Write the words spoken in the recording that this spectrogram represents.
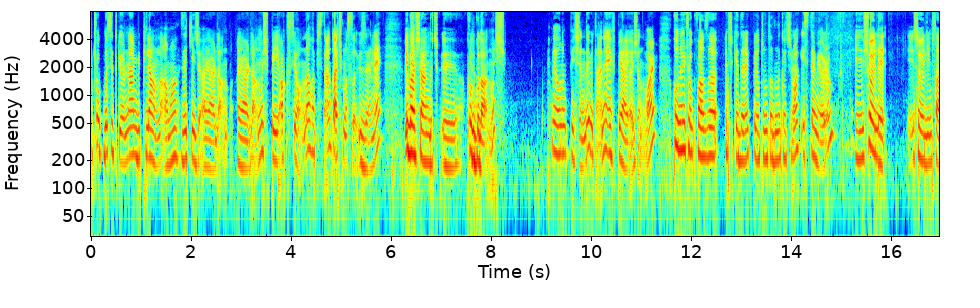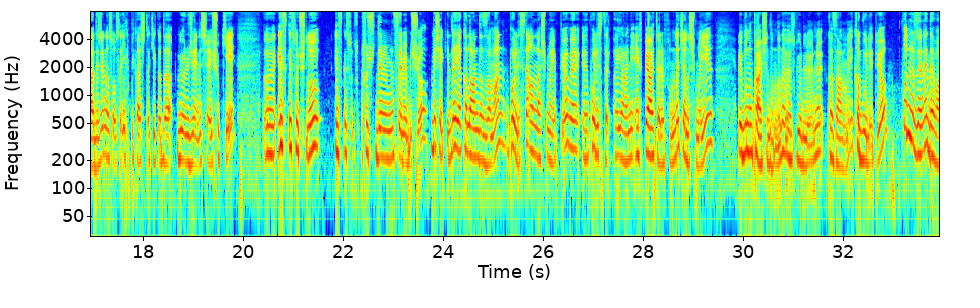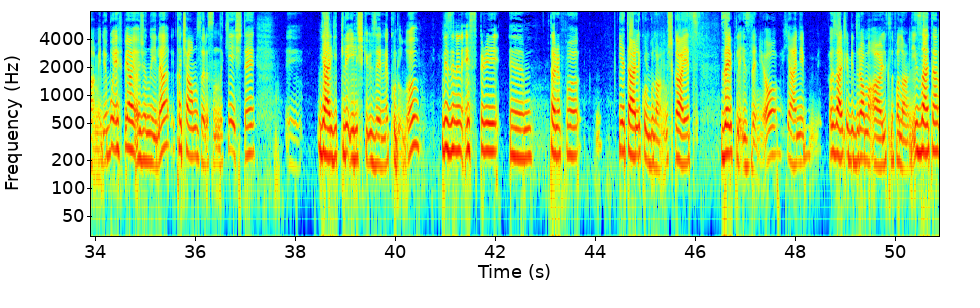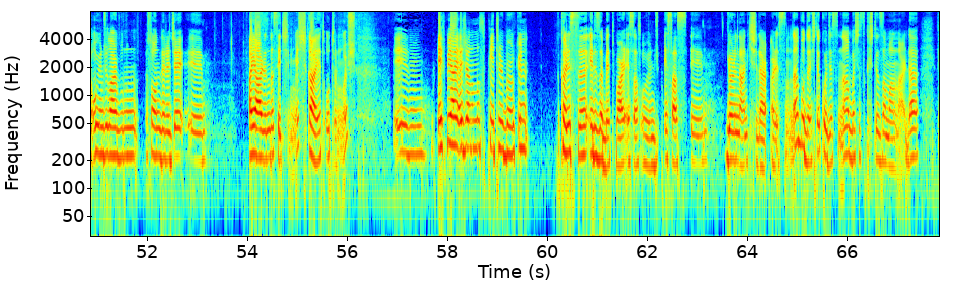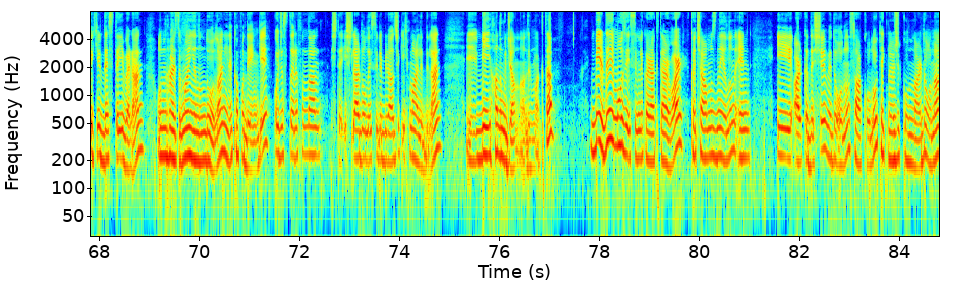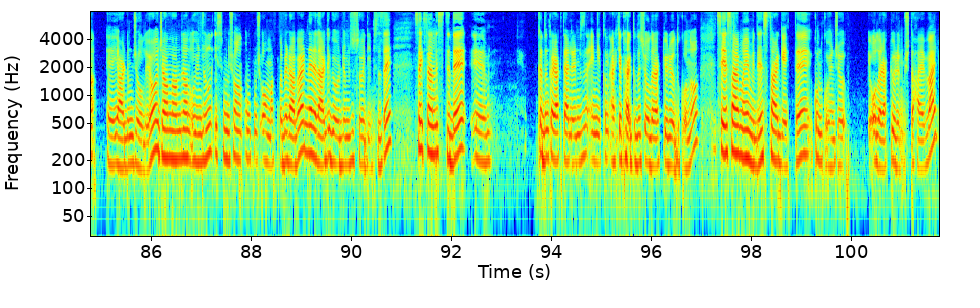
çok basit görünen bir planla ama zekice ayarlan, ayarlanmış bir aksiyonla hapisten kaçması üzerine bir başlangıç e, kurgulanmış. Ve onun peşinde bir tane FBI ajanı var. Konuyu çok fazla açık ederek pilotun tadını kaçırmak istemiyorum. Ee, şöyle söyleyeyim sadece nasıl olsa ilk birkaç dakikada göreceğiniz şey şu ki e, eski suçlu eski su- suçlu dememin sebebi şu bir şekilde yakalandığı zaman polisle anlaşma yapıyor ve e, polis yani FBI tarafında çalışmayı ve bunun karşılığında da özgürlüğünü kazanmayı kabul ediyor. Bunun üzerine devam ediyor. Bu FBI ajanıyla kaçağımız arasındaki işte e, gelgitli ilişki üzerine kurulu. Dizinin espri e, tarafı yeterli kurgulanmış, gayet zevkle izleniyor. Yani özellikle bir drama ağırlıklı falan değil. Zaten oyuncular bunun son derece e, ayarında seçilmiş, gayet oturmuş. E, FBI ajanımız Peter Burke'ün karısı Elizabeth var esas oyuncu, esas e, görünen kişiler arasında. Bu da işte kocasına başı sıkıştığı zamanlarda fikir desteği veren, onun her zaman yanında olan yine kafa dengi. Kocası tarafından işte işler dolayısıyla birazcık ihmal edilen e, bir hanımı canlandırmakta. Bir de Mozi isimli karakter var. Kaçağımız Neil'ın en iyi arkadaşı ve de onun sağ kolu. Teknolojik konularda ona e, yardımcı oluyor. Canlandıran oyuncunun ismini şu an unutmuş olmakla beraber nerelerde gördüğümüzü söyleyeyim size. 80'li City'de e, kadın karakterlerimizin en yakın erkek arkadaşı olarak görüyorduk onu. CSI Miami'de, Stargate'de konuk oyuncu olarak görünmüş daha evvel.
